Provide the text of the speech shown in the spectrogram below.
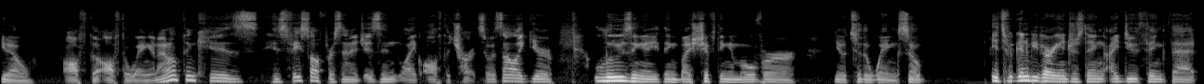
You know, off the off the wing. And I don't think his his face off percentage isn't like off the chart. So it's not like you're losing anything by shifting him over, you know, to the wing. So it's going to be very interesting. I do think that,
